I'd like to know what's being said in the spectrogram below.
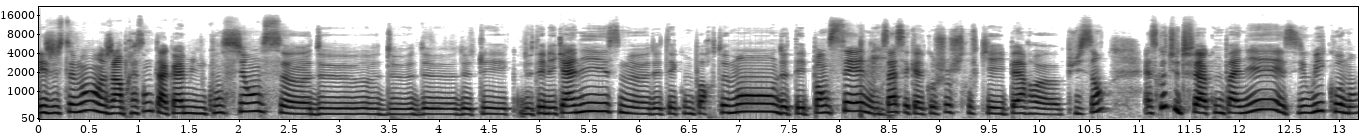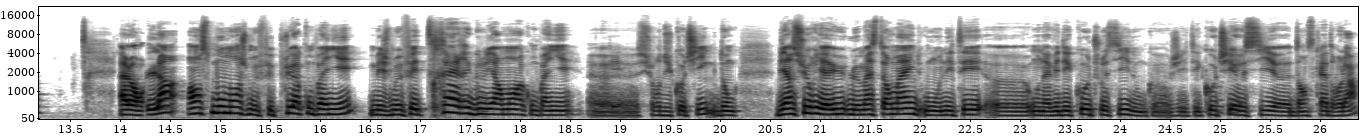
Et justement, j'ai l'impression que tu as quand même une conscience euh, de, de, de, de, tes, de tes mécanismes, de tes comportements, de tes pensées. Donc ça, c'est quelque chose, je trouve, qui est hyper euh, puissant. Est-ce que tu te fais accompagner Et si oui, comment? Alors là, en ce moment, je me fais plus accompagner, mais je me fais très régulièrement accompagner euh, sur du coaching. Donc, bien sûr, il y a eu le mastermind où on était, euh, on avait des coachs aussi, donc euh, j'ai été coachée aussi dans ce cadre-là.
